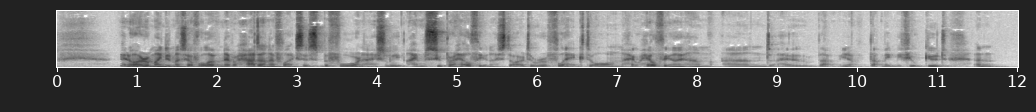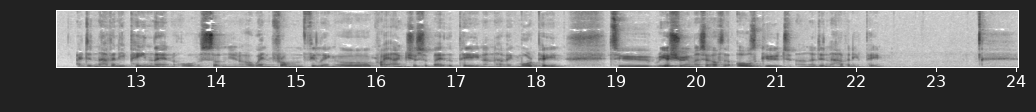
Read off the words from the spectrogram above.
you know, I reminded myself, well, I've never had anaphylaxis before, and actually, I'm super healthy. And I started to reflect on how healthy I am and how that, you know, that made me feel good. And I didn't have any pain then all of a sudden. You know, I went from feeling, oh, quite anxious about the pain and having more pain to reassuring myself that all's good and I didn't have any pain.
